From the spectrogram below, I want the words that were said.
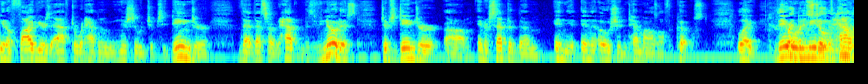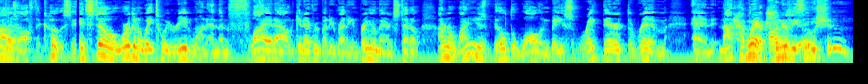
you know five years after what happened initially with Gypsy Danger that that started happening. Because if you noticed, Gypsy Danger um, intercepted them in the in the ocean ten miles off the coast. Like they Right, were but it's meeting still ten miles there. off the coast. It's still we're going to wait till we read one and then fly it out, get everybody ready, and bring them there. Instead of I don't know, why don't you just build the wall and base right there at the rim and not have them Where under the city? ocean?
